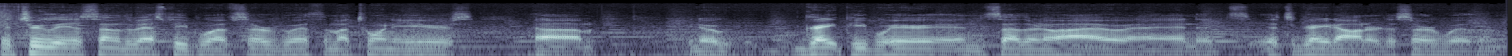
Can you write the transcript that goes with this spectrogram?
it truly is some of the best people I've served with in my 20 years. Um, you know, great people here in Southern Ohio, and it's, it's a great honor to serve with them.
